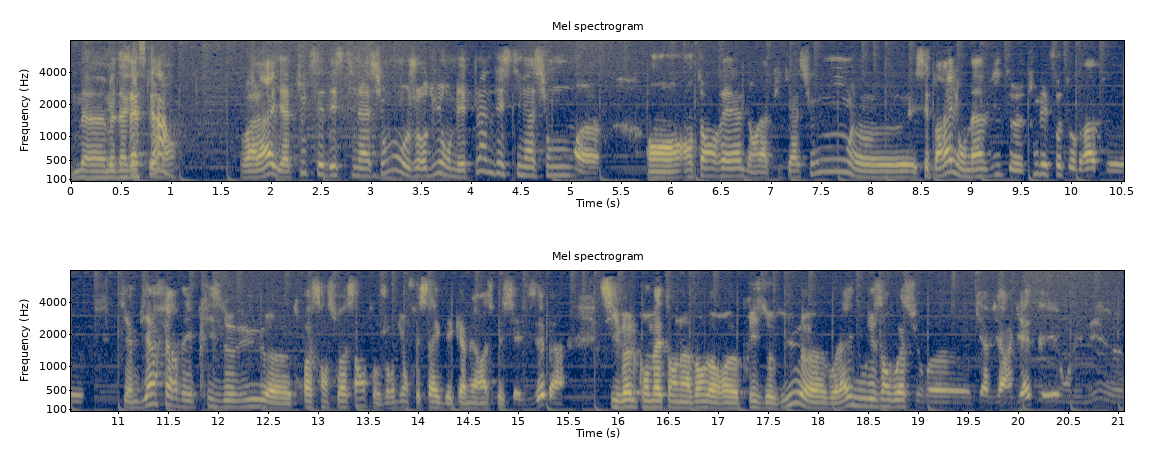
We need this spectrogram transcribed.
Ma- Madagascar. Exactement. Voilà, il y a toutes ces destinations. Aujourd'hui, on met plein de destinations euh, en, en temps réel dans l'application. Et c'est pareil, on invite tous les photographes qui aiment bien faire des prises de vue euh, 360. Aujourd'hui, on fait ça avec des caméras spécialisées. Ben, S'ils veulent qu'on mette en avant leurs euh, prises de vue, euh, voilà, ils nous les envoient sur euh, Caviar Gate et on les met euh,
